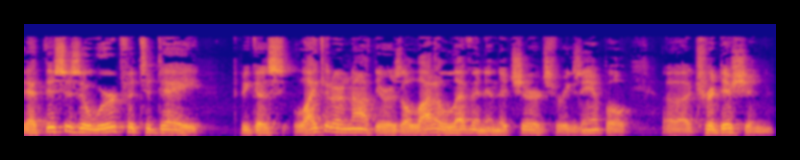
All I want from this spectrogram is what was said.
that this is a word for today because, like it or not, there is a lot of leaven in the church. For example, uh, tradition,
